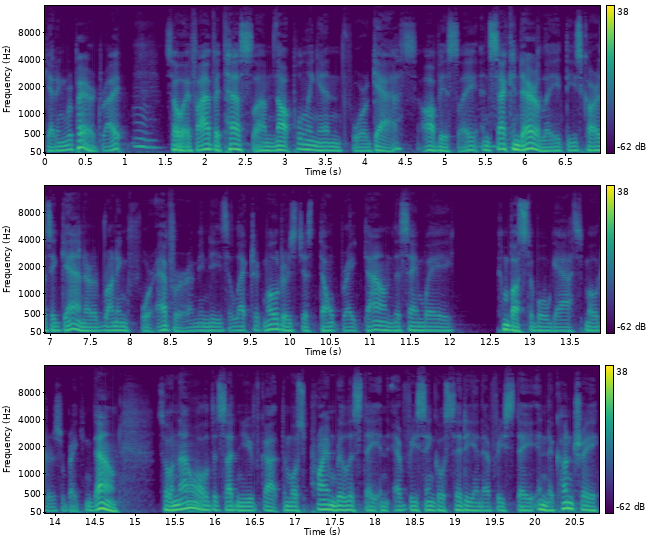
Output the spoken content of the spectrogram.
getting repaired, right? Mm. So if I have a Tesla, I'm not pulling in for gas, obviously. Mm. And secondarily, these cars again are running forever. I mean, these electric motors just don't break down the same way combustible gas motors are breaking down. So now all of a sudden you've got the most prime real estate in every single city and every state in the country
